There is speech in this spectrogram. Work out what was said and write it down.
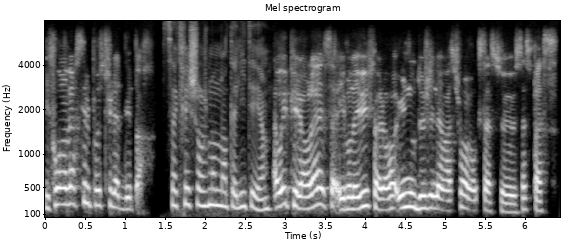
Il faut inverser le postulat de départ. Sacré changement de mentalité. Hein. Ah oui, puis alors là, ça, à mon avis, il falloir une ou deux générations avant que ça se, ça se passe.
